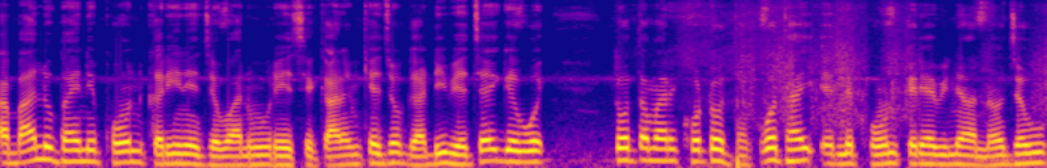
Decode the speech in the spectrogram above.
આ બાલુભાઈને ફોન કરીને જવાનું રહેશે. કારણ કે જો ગાડી વેચાઈ ગઈ હોય તો તમારે ખોટો ધક્કો થાય એટલે ફોન કર્યા વિના ન જવું.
